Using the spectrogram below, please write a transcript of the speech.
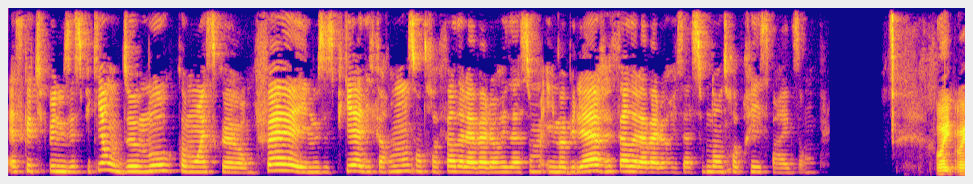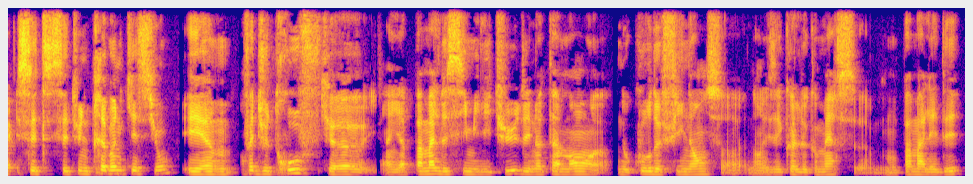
Est-ce que tu peux nous expliquer en deux mots comment est-ce qu'on fait et nous expliquer la différence entre faire de la valorisation immobilière et faire de la valorisation d'entreprise, par exemple? Oui, oui, c'est une très bonne question. Et euh, en fait, je trouve qu'il y a pas mal de similitudes, et notamment euh, nos cours de finance dans les écoles de commerce m'ont pas mal aidé.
